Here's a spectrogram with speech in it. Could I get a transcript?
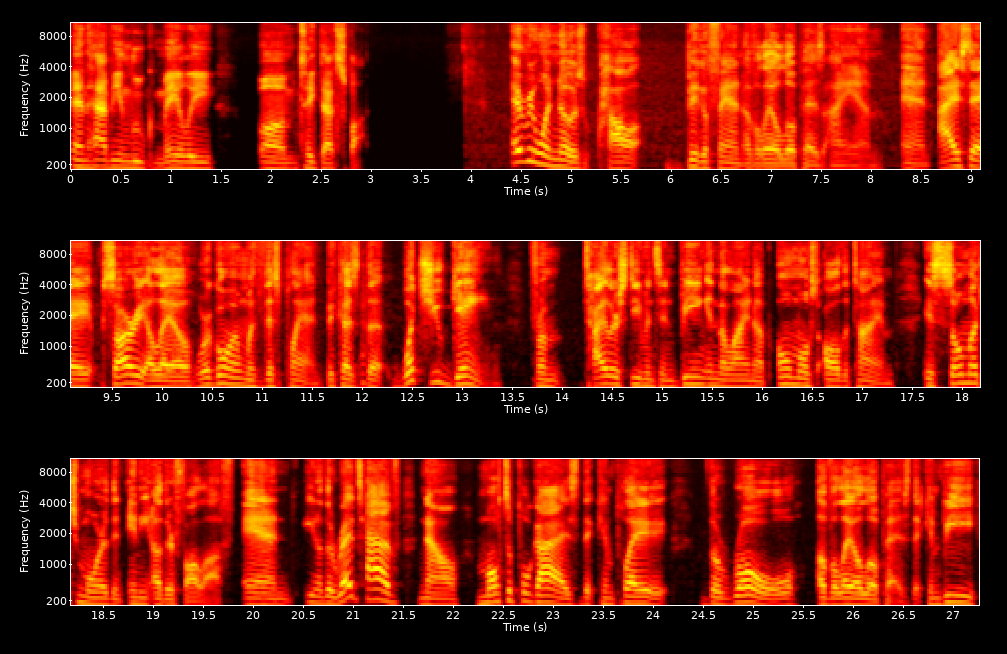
and having Luke Maile um, take that spot? Everyone knows how big a fan of Alejo Lopez I am. And I say, sorry, Alejo, we're going with this plan because the what you gain from Tyler Stephenson being in the lineup almost all the time is so much more than any other fall off. And you know, the Reds have now multiple guys that can play the role of Alejo Lopez that can be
